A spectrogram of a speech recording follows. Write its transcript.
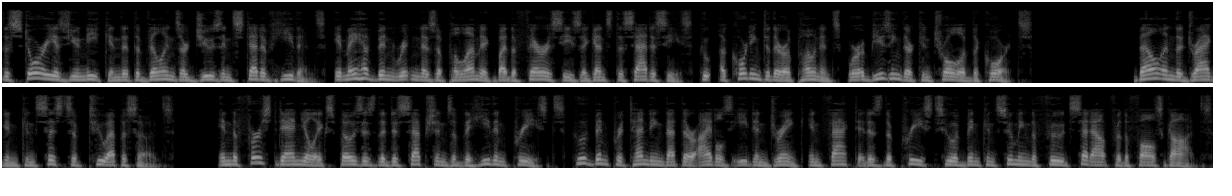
The story is unique in that the villains are Jews instead of heathens. It may have been written as a polemic by the Pharisees against the Sadducees, who, according to their opponents, were abusing their control of the courts. Bel and the Dragon consists of two episodes. In the first Daniel exposes the deceptions of the heathen priests, who have been pretending that their idols eat and drink in fact it is the priests who have been consuming the food set out for the false gods.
